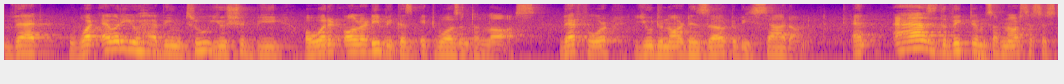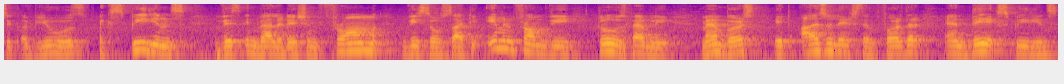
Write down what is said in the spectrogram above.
that whatever you have been through, you should be over it already because it wasn't a loss. Therefore, you do not deserve to be sad on it. And as the victims of narcissistic abuse experience this invalidation from the society, even from the close family members, it isolates them further and they experience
